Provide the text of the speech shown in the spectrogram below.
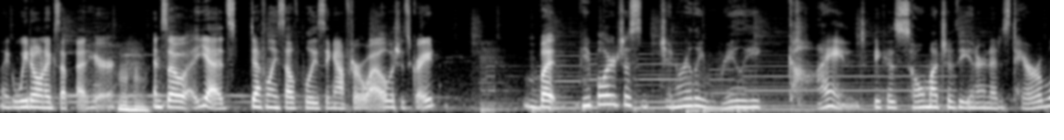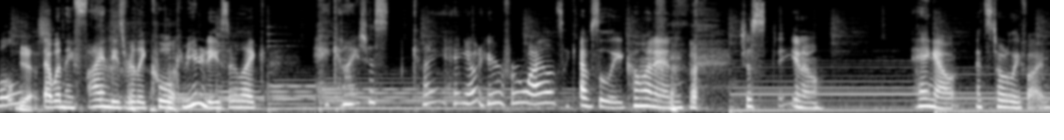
Like we don't accept that here." Mhm. And so yeah, it's definitely self-policing after a while, which is great. But people are just generally really kind because so much of the internet is terrible Yes. that when they find these really cool communities, they're like, "Hey, can I just can I hang out here for a while?" It's like, "Absolutely. Come on in. just, you know, hang out. It's totally fine."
